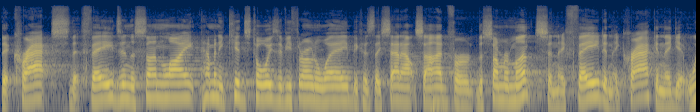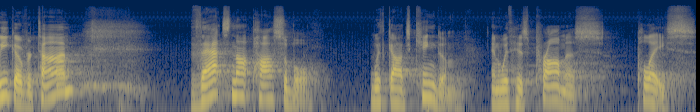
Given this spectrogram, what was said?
that cracks, that fades in the sunlight. How many kids' toys have you thrown away because they sat outside for the summer months and they fade and they crack and they get weak over time? That's not possible with God's kingdom and with His promise place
